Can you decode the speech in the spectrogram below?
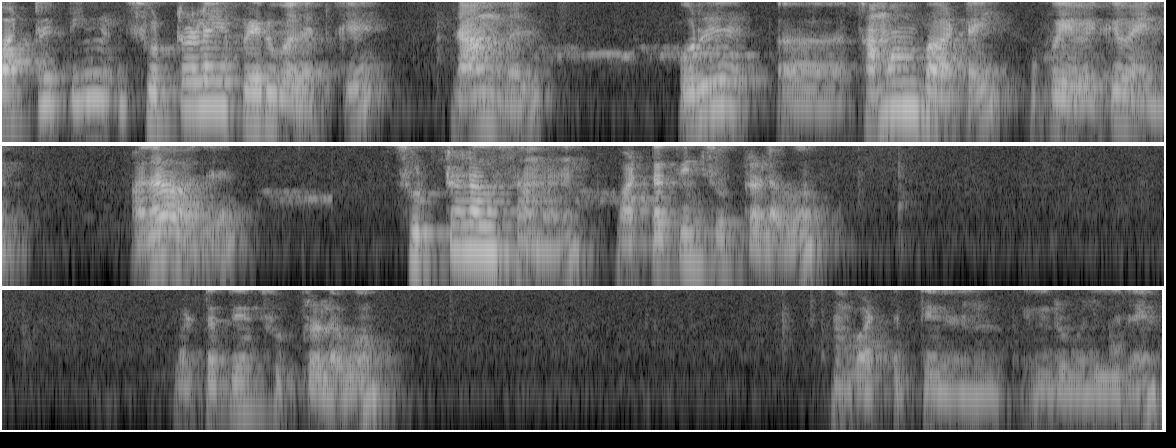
வட்டத்தின் சுற்றலை பெறுவதற்கு நாங்கள் ஒரு சமன்பாட்டை உபயோகிக்க வேண்டும். அதாவது சுற்றளவு சமன் வட்டத்தின் சுற்றளவு வட்டத்தின் சுற்றளவு நான் வட்டத்தின் என்று எழுதுகிறேன்.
